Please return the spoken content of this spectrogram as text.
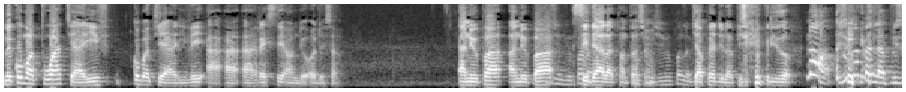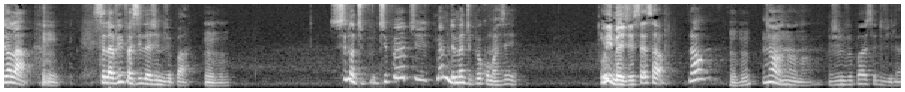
Mais comment toi, tu arrives, comment tu es arrivé à, à, à rester en dehors de ça? À ne pas, à ne pas ne céder la- à la tentation. La- Tu as peur de la prison. Non, je ne veux pas de la prison là. C'est la vie facile là, je ne veux pas. Mhm. Sinon, tu peux, tu peux tu- même demain, tu peux commencer. Oui, mais je sais ça. Non? Mhm. Non, non, non. Je ne veux pas cette vie-là.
